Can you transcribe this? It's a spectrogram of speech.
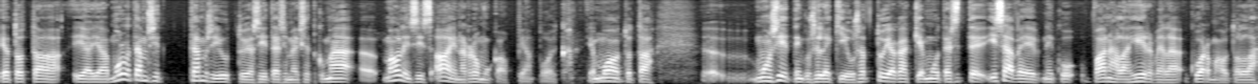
Ja, tota, ja, ja mulla on tämmöisiä tämmöisiä juttuja siitä esimerkiksi, että kun mä, mä olin siis aina romukauppiaan poika. Ja mua on, tota, mua on siitä niin kuin sille kiusattu ja kaikkea muuta. Ja sitten isä vei niin kuin vanhalla hirveällä kuorma-autolla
